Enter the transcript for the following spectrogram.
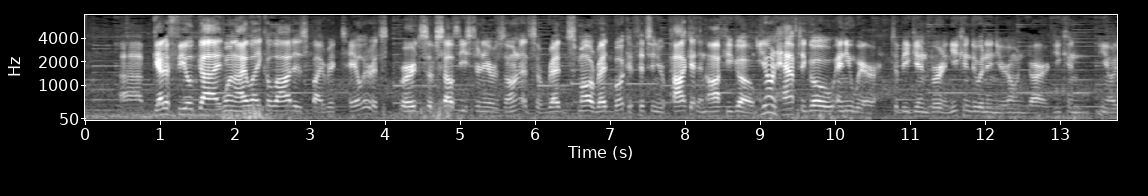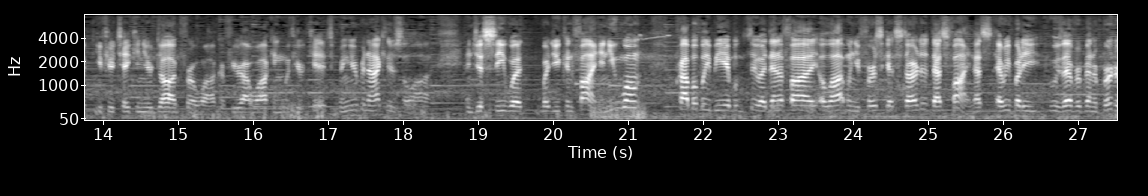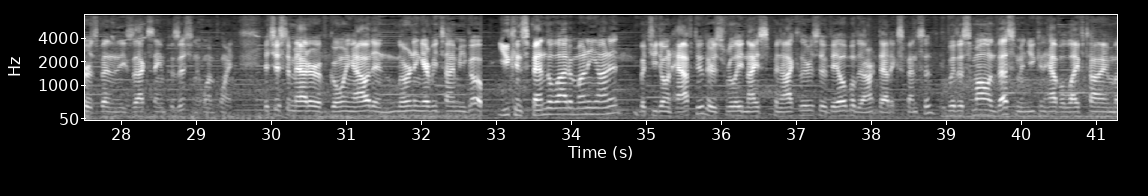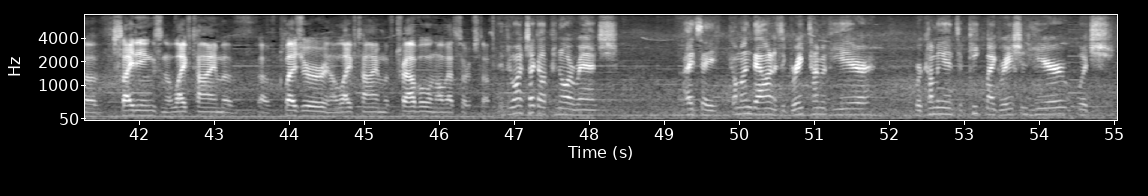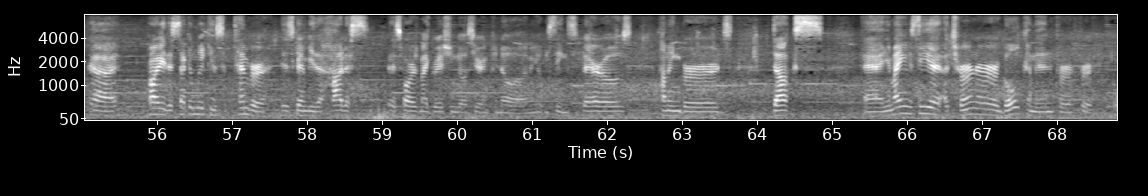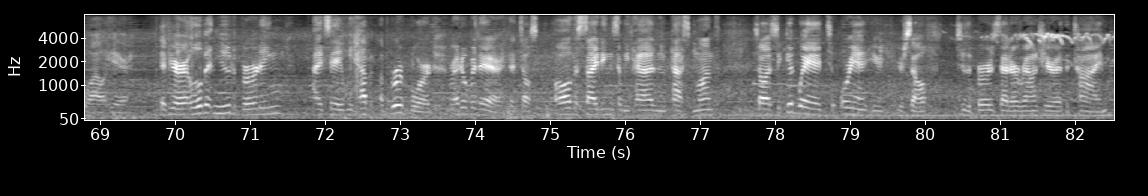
uh, get a field guide. One I like a lot is by Rick Taylor. It's Birds of Southeastern Arizona. It's a red, small red book. It fits in your pocket and off you go. You don't have to go anywhere to begin birding. You can do it in your own yard. You can, you know, if you're taking your dog for a walk, or if you're out walking with your kids, bring your binoculars along and just see what, what you can find. And you won't probably be able to identify a lot when you first get started, that's fine. That's everybody who's ever been a birder has been in the exact same position at one point. It's just a matter of going out and learning every time you go. You can spend a lot of money on it, but you don't have to. There's really nice binoculars available that aren't that expensive. With a small investment, you can have a lifetime of sightings and a lifetime of, of pleasure and a lifetime of travel and all that sort of stuff. If you want to check out Canoa Ranch, I'd say come on down. It's a great time of year. We're coming into peak migration here, which uh, probably the second week in September is going to be the hottest as far as migration goes here in Canoa. I mean, you'll be seeing sparrows, hummingbirds, ducks, and you might even see a, a tern or a gold come in for, for a while here. If you're a little bit new to birding, I'd say we have a bird board right over there that tells all the sightings that we've had in the past month, so it's a good way to orient you, yourself to the birds that are around here at the time.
